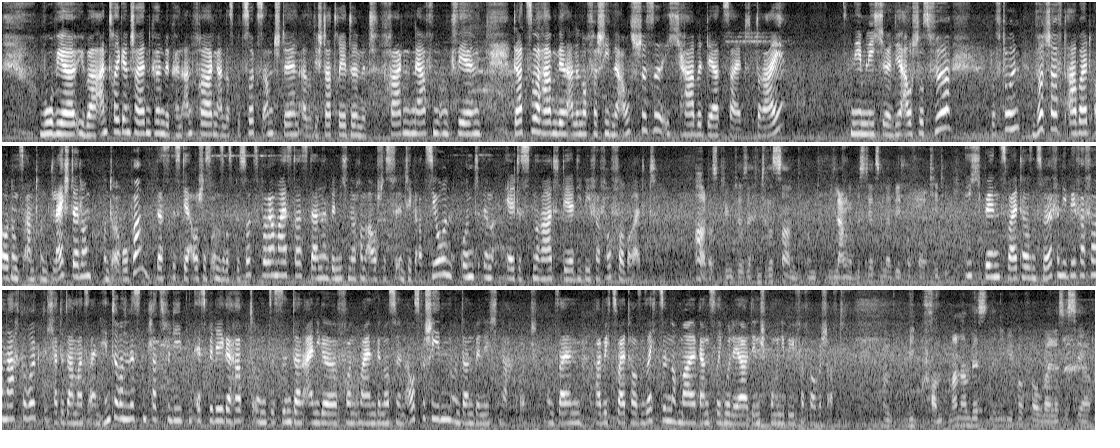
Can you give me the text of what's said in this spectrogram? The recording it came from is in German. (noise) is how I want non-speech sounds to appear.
wo wir über Anträge entscheiden können. Wir können Anfragen an das Bezirksamt stellen, also die Stadträte mit Fragen nerven und quälen. Dazu haben wir alle noch verschiedene Ausschüsse. Ich habe derzeit drei, nämlich äh, den Ausschuss für Luft holen, Wirtschaft, Arbeit, Ordnungsamt und Gleichstellung und Europa. Das ist der Ausschuss unseres Bezirksbürgermeisters. Dann bin ich noch im Ausschuss für Integration und im Ältestenrat, der die BVV vorbereitet. Ah, das klingt ja sehr interessant. Und wie lange bist du jetzt in der BVV tätig? Ich bin 2012 in die BVV nachgerückt. Ich hatte damals einen hinteren Listenplatz für die SPD gehabt und es sind dann einige von meinen Genossinnen ausgeschieden und dann bin ich nachgerückt. Und dann habe ich 2016 nochmal ganz regulär den Sprung in die BVV geschafft. Und wie kommt man am besten in die BVV? Weil das ist ja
